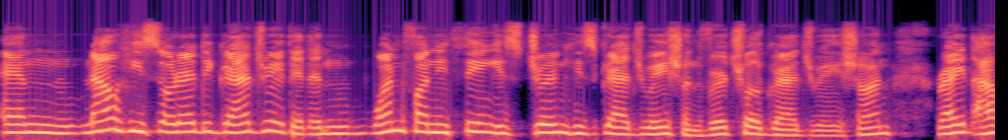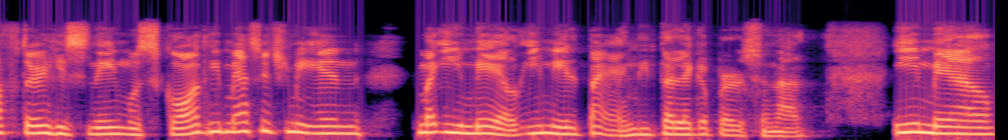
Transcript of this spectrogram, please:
And now he's already graduated. And one funny thing is during his graduation, virtual graduation, right after his name was called, he messaged me in my email. Email pa eh, hindi talaga personal. Email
